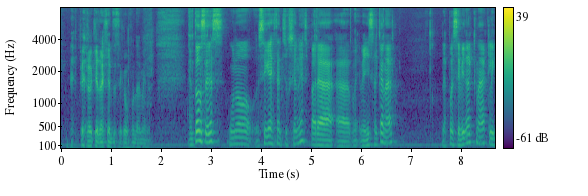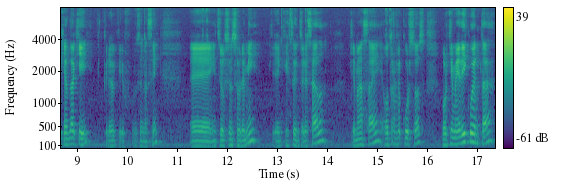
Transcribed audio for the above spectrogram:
Espero que la gente se confunda menos. Entonces, uno sigue estas instrucciones para uh, venirse al canal. Después se viene al canal clicando aquí. Creo que funciona así. Eh, introducción sobre mí, en qué estoy interesado. ¿Qué más hay? Otros recursos. Porque me di cuenta,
